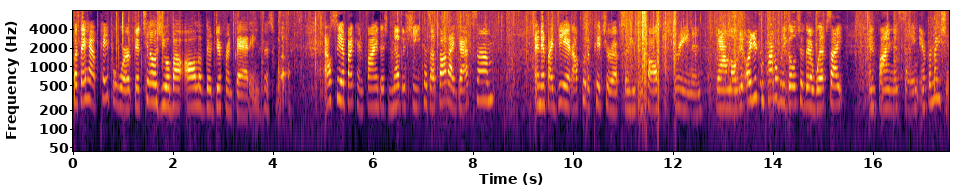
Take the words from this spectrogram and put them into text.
But they have paperwork that tells you about all of their different battings as well. I'll see if I can find another sheet because I thought I got some. And if I did, I'll put a picture up so you can pause the screen and download it. Or you can probably go to their website and find the same information.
